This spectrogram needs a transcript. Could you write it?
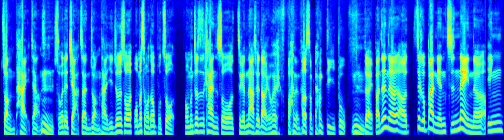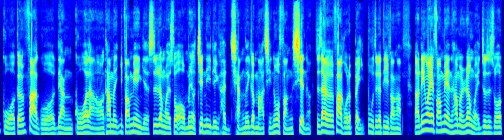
状态，这样子，嗯，所谓的假战状态，也就是说，我们什么都不做。我们就是看说这个纳粹到底会发展到什么样地步，嗯，对，反正呢，呃，这个半年之内呢，英国跟法国两国啦，哦，他们一方面也是认为说，哦，我们有建立了一个很强的一个马奇诺防线呢，就在法国的北部这个地方啊，啊，另外一方面，他们认为就是说，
